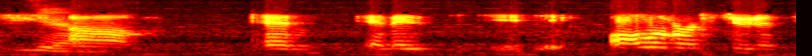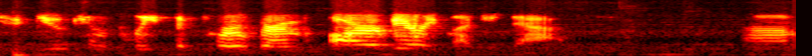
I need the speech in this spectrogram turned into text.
Yeah. Um, and and it, it, all of our students who do complete the program are very much that. Um,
